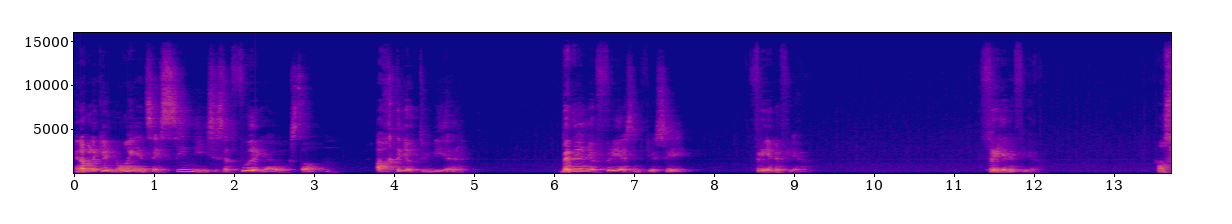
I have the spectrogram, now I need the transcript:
En dan wil ek jou nooi en sê sien Jesus wat voor jou ook staan, agter jou toe deur, binne in jou vrees en vir jou sê vrede vir jou. Vrede vir jou. Ons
